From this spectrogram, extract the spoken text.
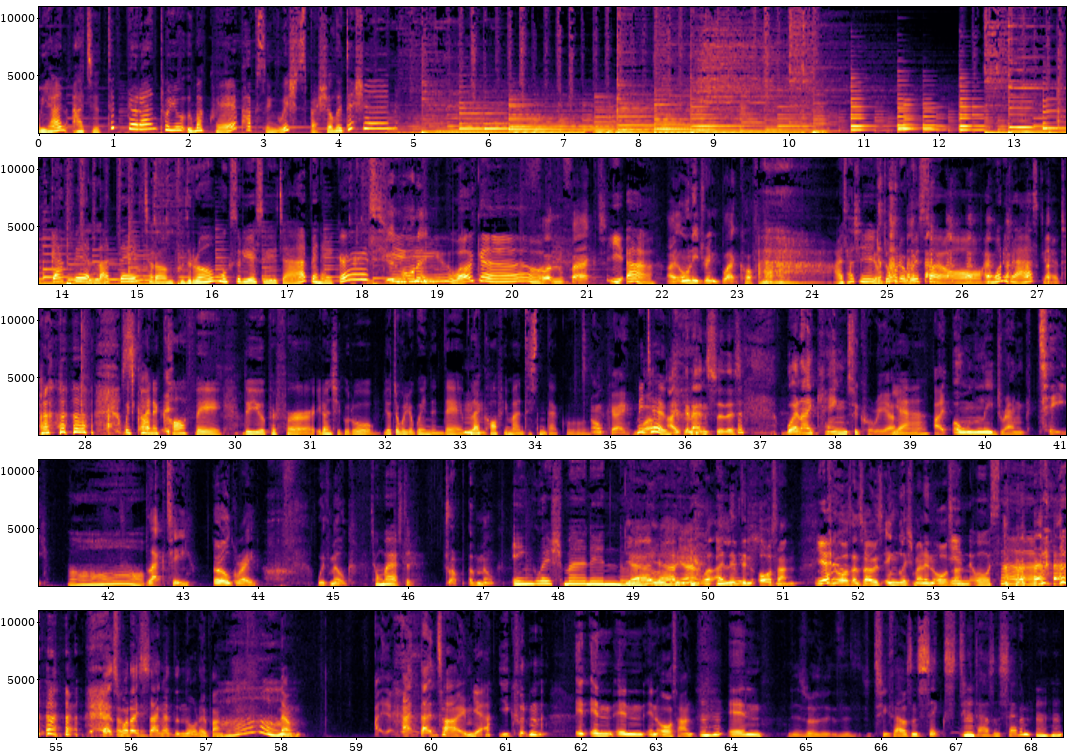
GMP를 위한 아주 특별한 토요 음악회 팝스 잉글리쉬 스페셜 에디션 카페 라떼처럼 부드러운 목소리의 소유자 Ben Akers. Good morning. Welcome. Fun fact. Yeah. I only drink black coffee. 아, 아 사실 여쭤보려고 했어요. I wanted to ask it. Which kind of coffee do you prefer? 이런 식으로 여쭤보려고 했는데 black coffee만 드신다고. Okay. Me well, too. I can answer this. when I came to Korea, Yeah. I only drank tea. 아, Black tea, Earl Grey, with milk. 정말 Just a drop of milk. Englishman in New Yeah, yeah, York. yeah. Well, I lived in Osan. Yeah. In Osan, so I was Englishman in Osan. in Osan. That's what I Okay. sang at the Noreban. Now, I- at that time, Yeah. you couldn't in in in, in Osan in this was 2006, 2007. Mm-hmm.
